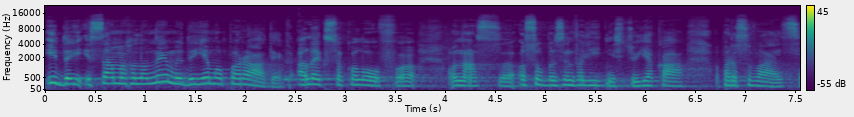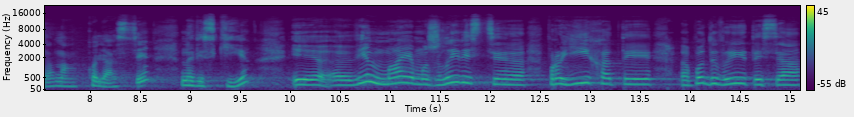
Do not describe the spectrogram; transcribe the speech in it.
і, саме головне, ми даємо поради. Олег Соколов у нас особа з інвалідністю, яка пересувається на колясці, на візки. І він має можливість проїхати, подивитися,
